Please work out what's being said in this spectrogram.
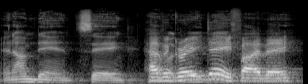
And I'm Dan saying, Have, a, great, day, Fivay.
